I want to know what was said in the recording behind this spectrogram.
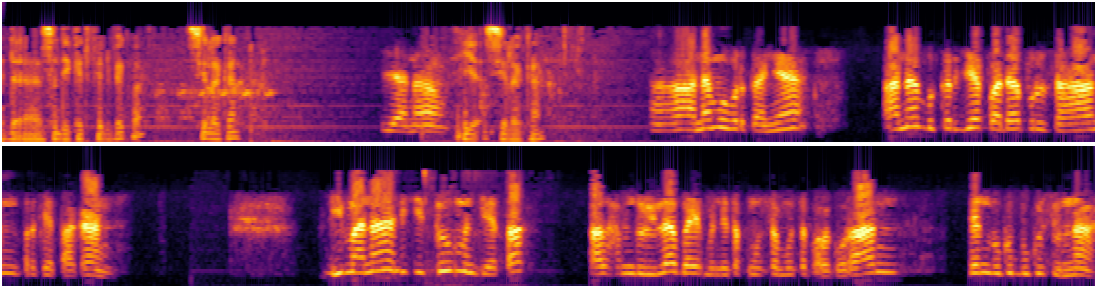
Ada sedikit feedback Pak. Silakan. Iya, nah. Iya, silakan. Uh, Anda mau bertanya, Anda bekerja pada perusahaan percetakan. Di mana di situ mencetak Alhamdulillah baik mencetak mushaf-mushaf Al-Quran dan buku-buku sunnah.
